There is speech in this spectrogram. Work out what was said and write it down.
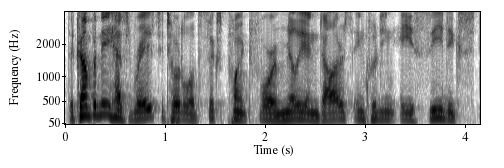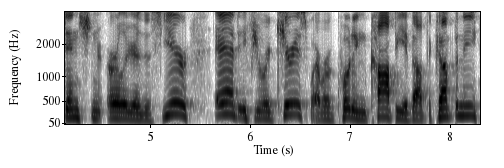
the company has raised a total of $6.4 million, including a seed extension earlier this year. And if you were curious why we're quoting Coppey about the company,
